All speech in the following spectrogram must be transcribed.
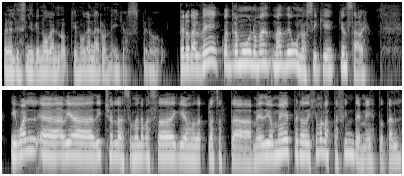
Con el diseño que no, ganó, que no ganaron ellos. Pero, pero tal vez encontramos uno más, más de uno, así que quién sabe. Igual eh, había dicho la semana pasada que íbamos a dar plazo hasta medio mes, pero dejémoslo hasta fin de mes, total,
